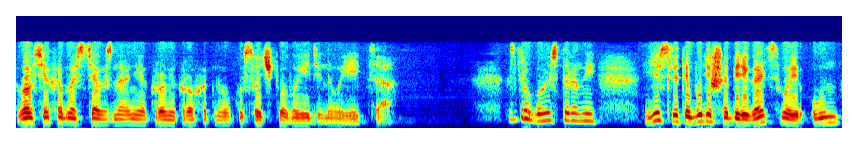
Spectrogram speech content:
во всех областях знания, кроме крохотного кусочка выеденного яйца. С другой стороны, если ты будешь оберегать свой ум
